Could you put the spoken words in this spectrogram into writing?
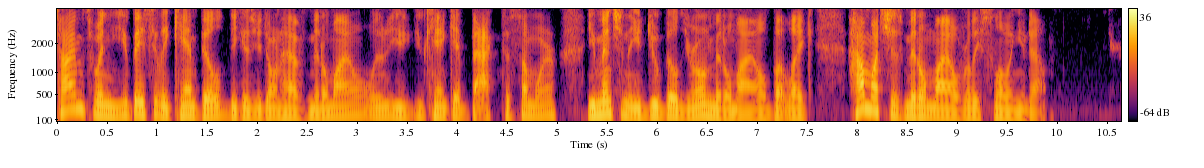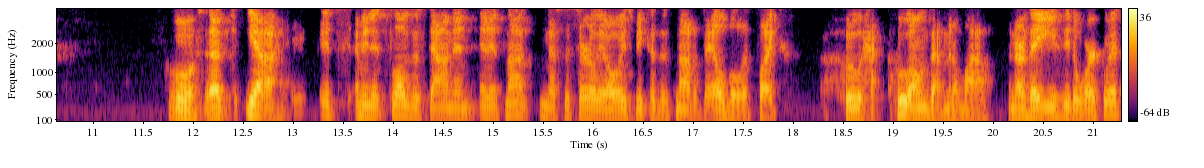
times when you basically can't build because you don't have middle mile you, you can't get back to somewhere. You mentioned that you do build your own middle mile but like how much is middle mile really slowing you down? Oh that's yeah it's i mean it slows us down and, and it's not necessarily always because it's not available. It's like who who owns that middle mile? And are they easy to work with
